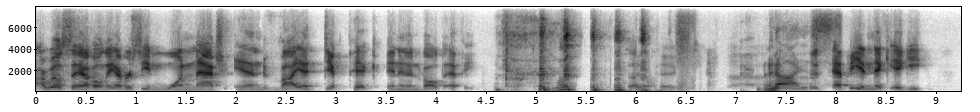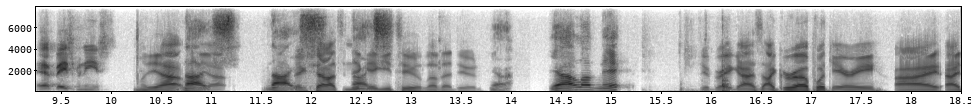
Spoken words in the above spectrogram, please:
I will say I've only ever seen one match end via dick pic, and it involved Effy. so, nice. Effy and Nick Iggy at Basement East. Yeah. Nice. Yeah. Nice. Big shout out to Nick nice. Iggy too. Love that dude. Yeah. Yeah, I love Nick. You're great guys. I grew up with Gary. I, I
